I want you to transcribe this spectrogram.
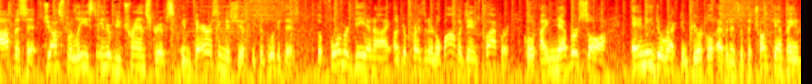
opposite. Just released interview transcripts embarrassing to Schiff because look at this. The former DNI under President Obama, James Clapper, quote, I never saw any direct empirical evidence that the Trump campaign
